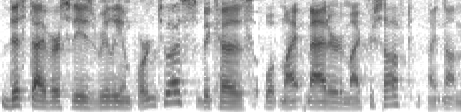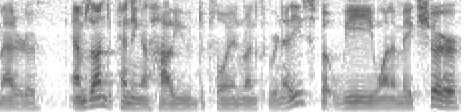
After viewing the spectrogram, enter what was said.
this diversity is really important to us because what might matter to Microsoft might not matter to Amazon, depending on how you deploy and run Kubernetes. But we want to make sure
